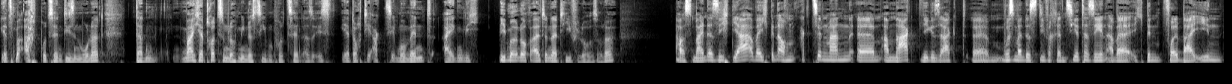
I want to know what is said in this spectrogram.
jetzt mal acht Prozent diesen Monat, dann mache ich ja trotzdem noch minus sieben Prozent. Also ist ja doch die Aktie im Moment eigentlich immer noch alternativlos, oder? Aus meiner Sicht ja, aber ich bin auch ein Aktienmann ähm, am Markt. Wie gesagt, ähm, muss man das differenzierter sehen, aber ich bin voll bei Ihnen.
